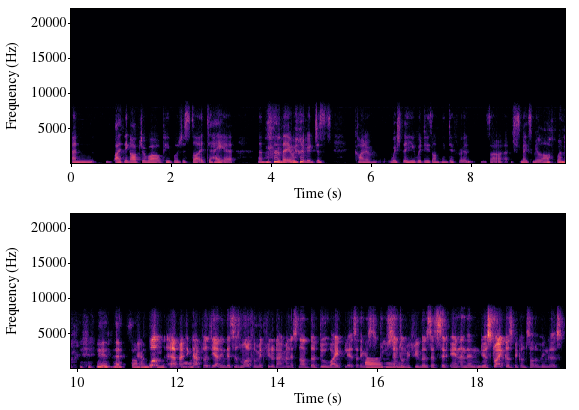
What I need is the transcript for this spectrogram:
And I think after a while, people just started to hate it and they mm-hmm. would just kind of wish that he would do something different. So it just makes me laugh when someone. Well, uh, I think that was yeah. I think this is more of a midfield diamond. It's not the two wide players. I think it's oh, the two okay. central midfielders that sit in, and then your strikers become sort of wingers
